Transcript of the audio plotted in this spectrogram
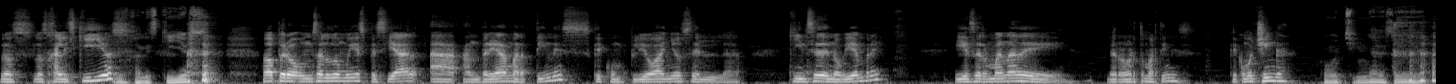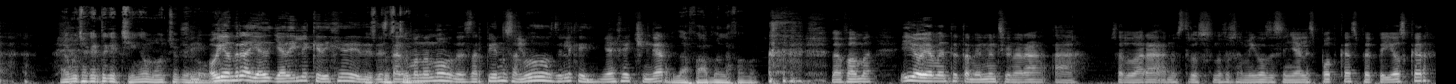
los, los jalisquillos. Los jalisquillos. No, pero un saludo muy especial a Andrea Martínez, que cumplió años el ah, 15 de noviembre. Y es hermana de, de Roberto Martínez. Que como chinga. Como chinga ese... Hay mucha gente que chinga mucho, Sí. pero... Oye, Andrea, ya, ya dile que deje de, de- de Es estar mandando, de estar pidiendo saludos. Dile que ya deje de chingar La fama, la fama. la fama. Y obviamente también mencionar a, a saludar a, a nuestros, nuestros amigos de Señales Podcast, Pepe y Oscar.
